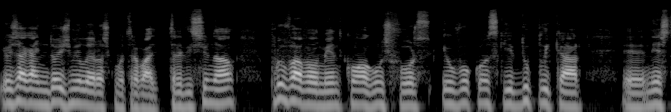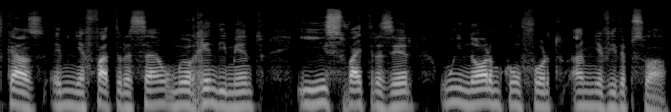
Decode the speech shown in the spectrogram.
eu já ganho 2 mil euros com o meu trabalho tradicional, provavelmente com algum esforço eu vou conseguir duplicar, eh, neste caso, a minha faturação, o meu rendimento e isso vai trazer um enorme conforto à minha vida pessoal.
